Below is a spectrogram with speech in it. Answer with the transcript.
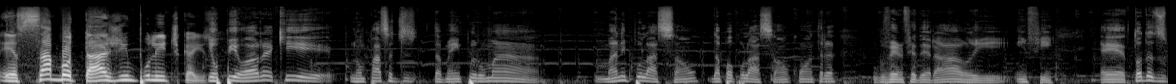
É sabotagem política isso. E o pior é que não passa de, também por uma manipulação da população contra o governo federal e, enfim, é, todas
